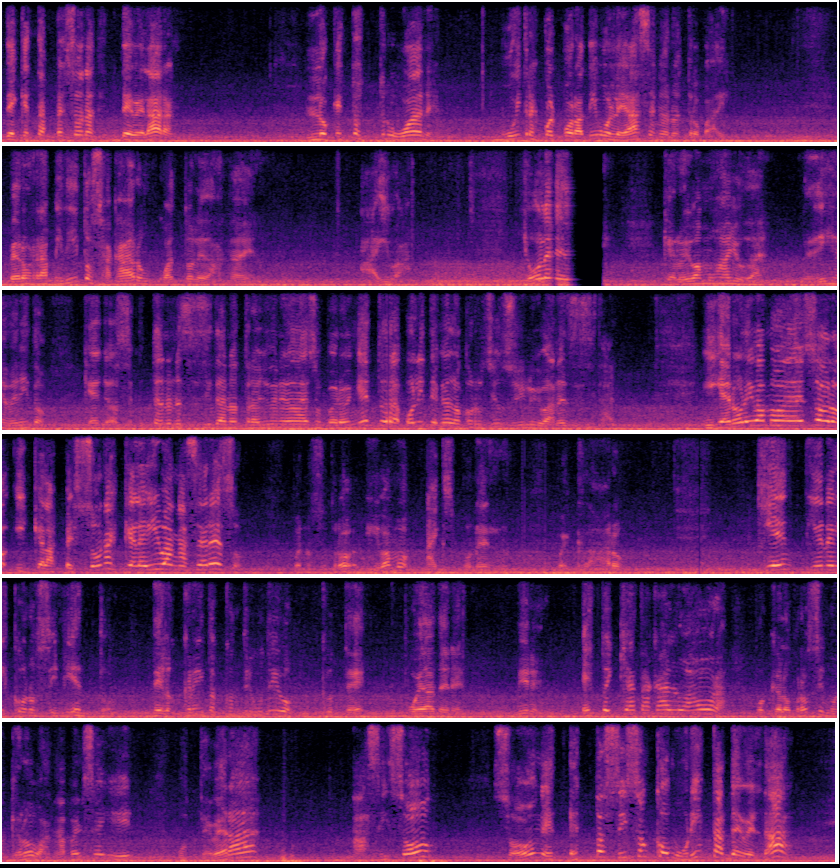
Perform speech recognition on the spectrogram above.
de que estas personas develaran lo que estos truanes, buitres corporativos le hacen a nuestro país. Pero rapidito sacaron cuánto le dan a él. Ahí va. Yo le que lo íbamos a ayudar. Le dije, Benito, que yo sé que usted no necesita nuestra ayuda ni nada de eso, pero en esto de la política en la corrupción sí lo iba a necesitar. Y que no lo íbamos a hacer solo y que las personas que le iban a hacer eso pues nosotros íbamos a exponerlo. Pues claro, ¿quién tiene el conocimiento de los créditos contributivos que usted pueda tener? Miren, esto hay que atacarlo ahora, porque lo próximo es que lo van a perseguir. Usted verá, así son. Son, estos sí son comunistas de verdad.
